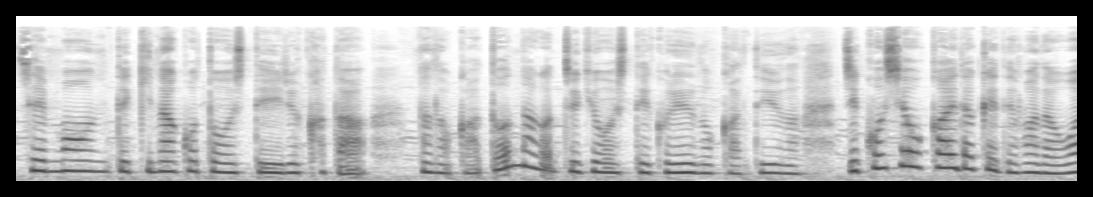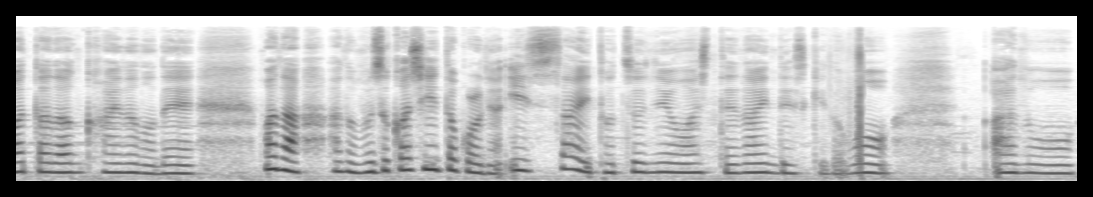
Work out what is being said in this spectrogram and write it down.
専門的なことをしている方、なのかどんな授業をしてくれるのかっていうのは自己紹介だけでまだ終わった段階なのでまだあの難しいところには一切突入はしてないんですけどもあの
